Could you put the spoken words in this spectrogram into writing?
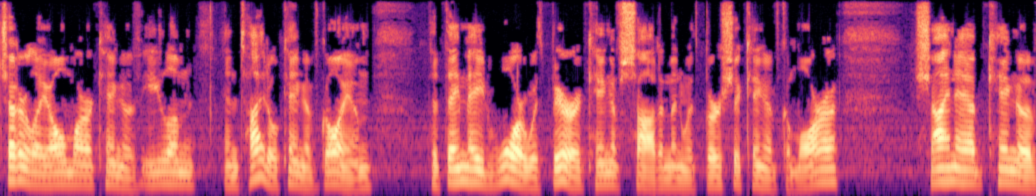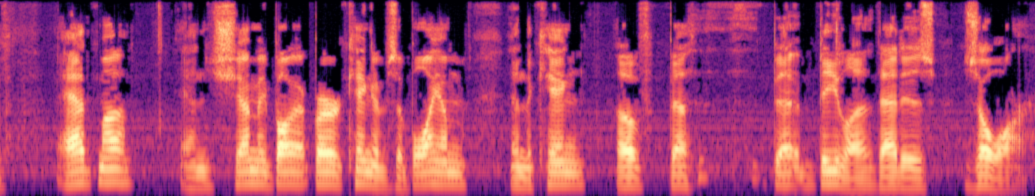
Chedorlaomer, king of Elam, and Tidal, king of Goyim, that they made war with Bera, king of Sodom, and with Birsha, king of Gomorrah, Shinab, king of Admah, and Shemeber, king of Zeboim, and the king of Beth, Be Bela, that is Zoar.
